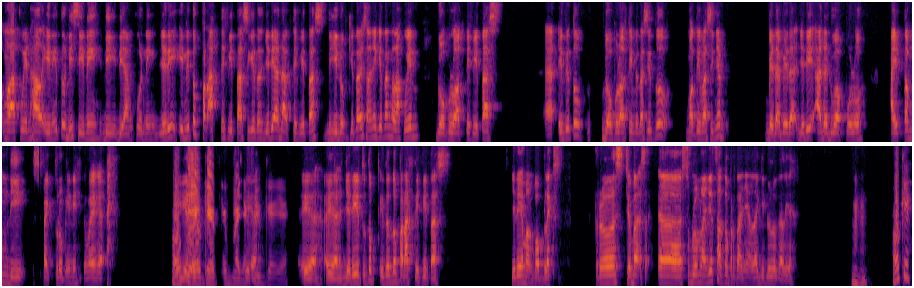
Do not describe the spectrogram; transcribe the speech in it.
ngelakuin hal ini tuh di sini, di di yang kuning. Jadi ini tuh per aktivitas gitu. Jadi ada aktivitas di hidup kita misalnya kita ngelakuin 20 aktivitas, eee, itu tuh 20 aktivitas itu motivasinya beda-beda. Jadi ada 20 item di spektrum ini, kebayang nggak? Kayak Oke gitu. oke oke, banyak Iya. juga ya. Iya iya, jadi itu tuh itu tuh per aktivitas. Jadi emang kompleks. Terus coba eee, sebelum lanjut satu pertanyaan lagi dulu kali ya. Mhm. Oke.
